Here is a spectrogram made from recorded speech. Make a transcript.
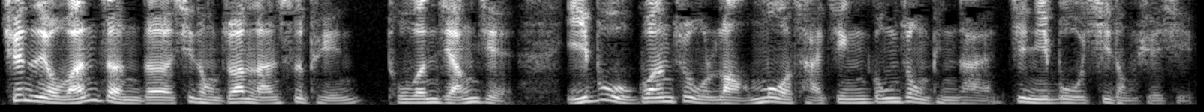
圈子有完整的系统专栏、视频、图文讲解。一步关注老莫财经公众平台，进一步系统学习。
